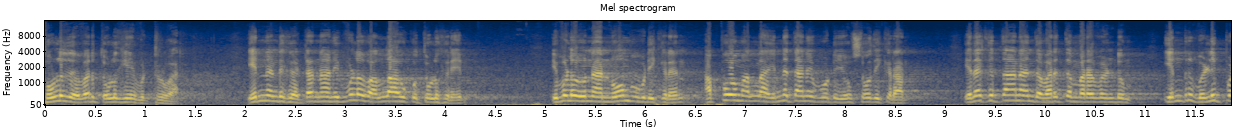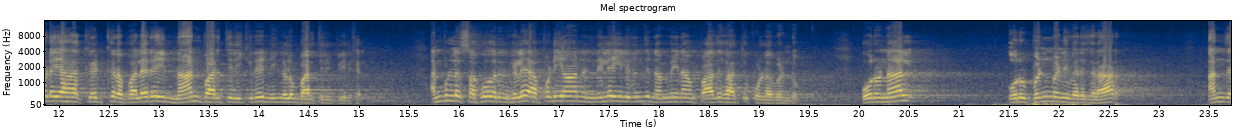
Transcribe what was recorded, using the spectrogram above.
தொழுதவர் தொழுகையை விட்டுருவார். என்னென்று கேட்டால் நான் இவ்வளவு அல்லாவுக்கு தொழுகிறேன். இவ்வளவு நான் நோன்பு பிடிக்கிறேன். அப்போவும் அல்ல என்னத்தானே போட்டு சோதிக்கிறான். எனக்குத்தான் அந்த வருத்தம் வர வேண்டும் என்று வெளிப்படையாக கேட்கிற பலரை நான் பார்த்திருக்கிறேன் நீங்களும் பார்த்திருப்பீர்கள். அன்புள்ள சகோதரர்களே அப்படியான நிலையிலிருந்து நம்மை நாம் பாதுகாத்து கொள்ள வேண்டும். ஒரு நாள் ஒரு பெண்மணி வருகிறார். அந்த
